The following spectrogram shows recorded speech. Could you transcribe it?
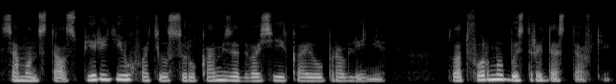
Сам он встал спереди и ухватился руками за два сейка и управления. Платформа быстрой доставки.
